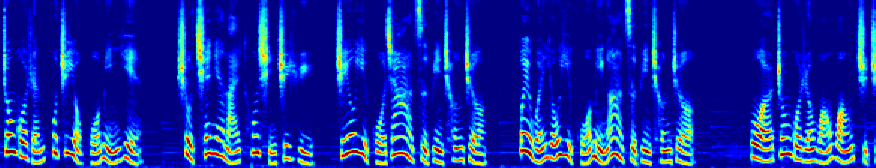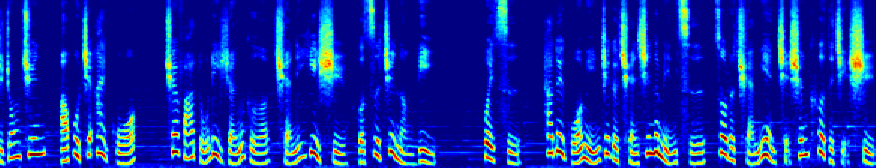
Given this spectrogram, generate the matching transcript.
中国人不知有国民也，数千年来通行之语，只有以国家二字并称者，未闻有以国民二字并称者。故而中国人往往只知忠君而不知爱国，缺乏独立人格、权利意识和自治能力。为此。”他对“国民”这个全新的名词做了全面且深刻的解释，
